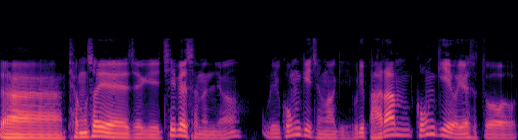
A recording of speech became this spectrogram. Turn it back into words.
예. 자, 평소에 저기 집에서는요, 우리 공기 정화기, 우리 바람 공기에 의해서 또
